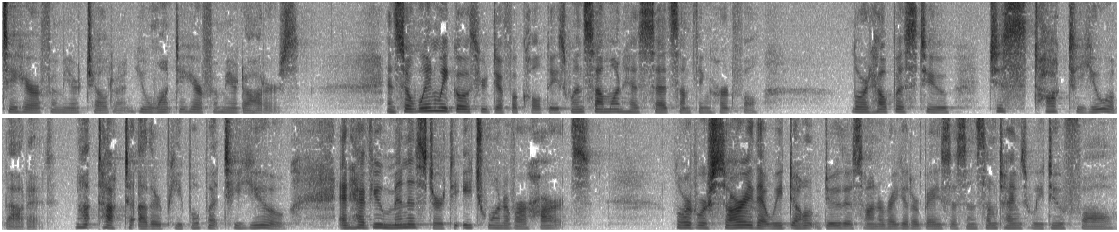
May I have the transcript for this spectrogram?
to hear from your children, you want to hear from your daughters. And so when we go through difficulties, when someone has said something hurtful, Lord, help us to just talk to you about it. Not talk to other people, but to you. And have you minister to each one of our hearts. Lord, we're sorry that we don't do this on a regular basis, and sometimes we do fall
